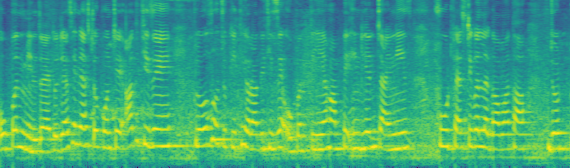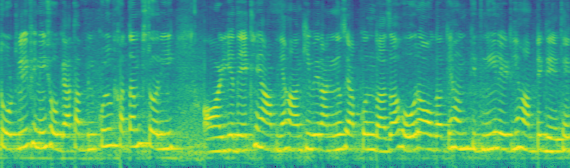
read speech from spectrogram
ओपन मिल जाए। तो जैसे नेस्टो पहुँचे आधी चीज़ें क्लोज़ हो चुकी थी और आधी चीज़ें ओपन थी, यहाँ पे इंडियन चाइनीज़ फ़ूड फेस्टिवल लगा हुआ था, जो टोटली फिनिश हो गया था, बिल्कुल ख़त्म स्टोरी और ये देख लें आप यहाँ की वीरानियों से आपको अंदाज़ा हो रहा होगा कि हम कितनी लेट यहाँ पर गए थे।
